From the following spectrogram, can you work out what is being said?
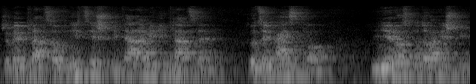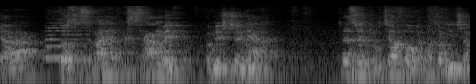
żeby pracownicy szpitala mieli pracę. Drodzy Państwo, nie rozbudowanie szpitala, dostosowanie w tych samych pomieszczeniach To jest redukcja ofowy pracownicza.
